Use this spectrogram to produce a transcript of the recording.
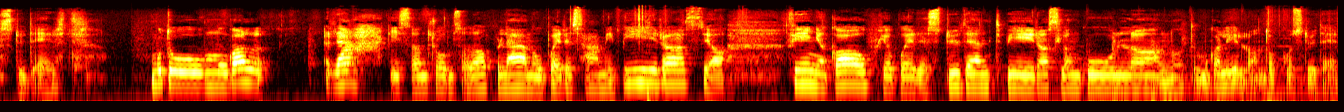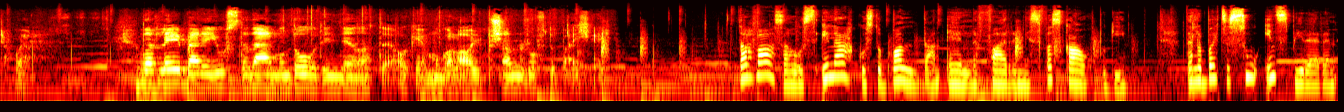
studert. Muto mugal rääkis on tromsa lopuläänu pere saami piiras ja Finja kaupja pere student piiras langulla, no että muka lillan tokko studerve. Varley bere just det där mun toutin den att okei okay, muka laaju pshan ruhtupäihkei. Tahvaasahus elähkusto baldan el farmis vaskaupugi. Tällä paitsi suu inspireeren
